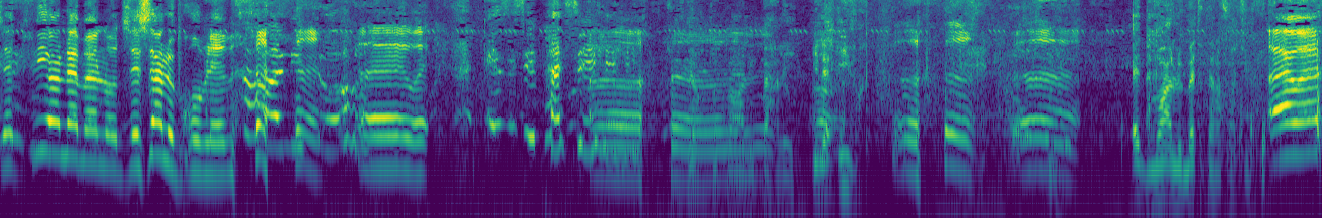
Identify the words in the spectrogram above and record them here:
cette fille en aime un autre, c'est ça le problème. Oh Nico. Ouais, ouais. Qu'est-ce qui s'est passé? Euh, ton temps à lui parler. Il est ivre. Aide-moi à le mettre dans la voiture. Ah ouais,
